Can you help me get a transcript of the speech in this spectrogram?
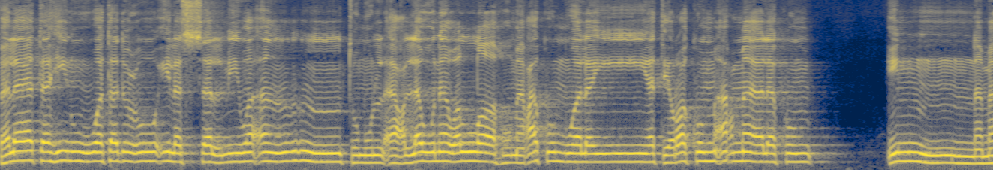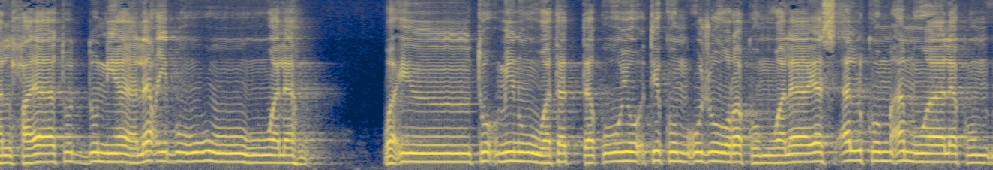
فلا تهنوا وتدعوا إلى السلم وأنتم الأعلون والله معكم ولن يتركم أعمالكم. إنما الحياة الدنيا لعب وله. وإن تؤمنوا وتتقوا يؤتكم أجوركم ولا يسألكم أموالكم.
